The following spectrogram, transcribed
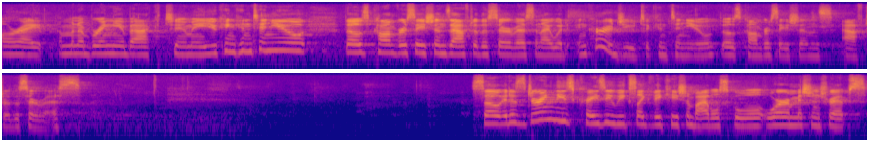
All right, I'm going to bring you back to me. You can continue those conversations after the service, and I would encourage you to continue those conversations after the service. So, it is during these crazy weeks like Vacation Bible School or mission trips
